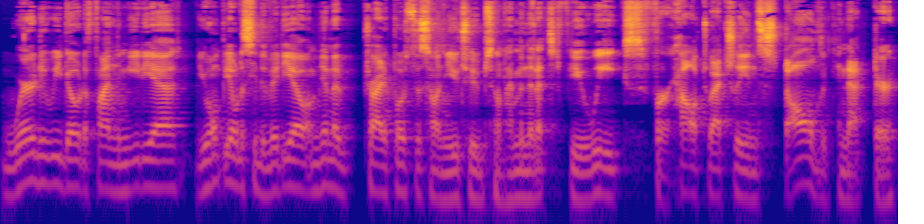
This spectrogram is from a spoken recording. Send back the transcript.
Where do we go to find the media? You won't be able to see the video. I'm going to try to post this on YouTube sometime in the next few weeks for how to actually install the connector.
